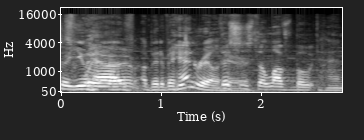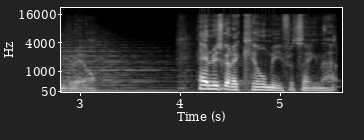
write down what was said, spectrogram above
So you where- have a bit of a handrail here. This here. is the Love Boat handrail. Henry's going to kill me for saying that.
